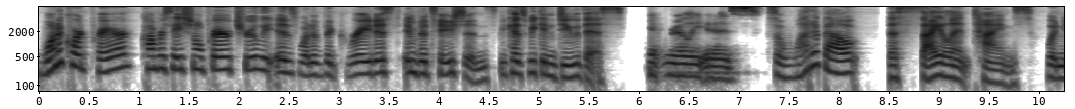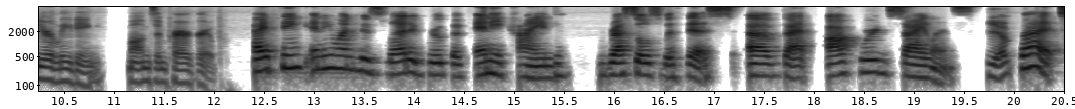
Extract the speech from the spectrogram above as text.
One accord prayer, conversational prayer, truly is one of the greatest invitations because we can do this. It really is. So, what about the silent times when you're leading Moms in Prayer group? I think anyone who's led a group of any kind wrestles with this of that awkward silence. Yep. But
